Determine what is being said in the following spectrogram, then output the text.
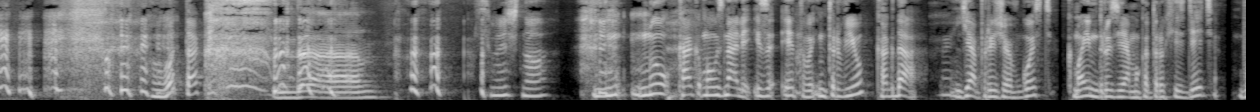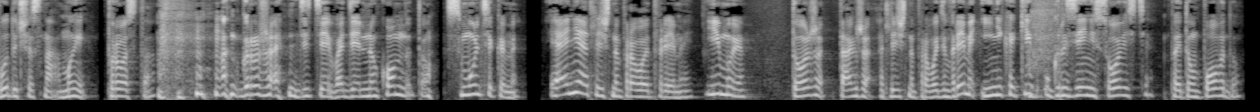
Вот так. Да. Смешно. Ну, как мы узнали из этого интервью, когда я приезжаю в гости к моим друзьям, у которых есть дети, буду честна, мы просто отгружаем детей в отдельную комнату с мультиками, и они отлично проводят время. И мы тоже также отлично проводим время, и никаких угрызений совести по этому поводу,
